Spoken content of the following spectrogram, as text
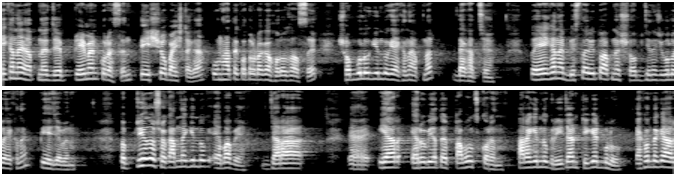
এখানে আপনি যে পেমেন্ট করেছেন তেইশশো বাইশ টাকা, কোন হাতে কত টাকা খরচ আছে, সবগুলো কিন্তু এখানে আপনার দেখাচ্ছে। তো এখানে বিস্তারিত আপনি সব জিনিসগুলো এখানে পেয়ে যাবেন। তো প্রিয় দর্শক, আপনি কিন্তু এভাবে যারা এয়ার অ্যারোবিয়াতে ট্রাভেলস করেন, তারা কিন্তু রিটার্ন টিকিটগুলো এখন থেকে আর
